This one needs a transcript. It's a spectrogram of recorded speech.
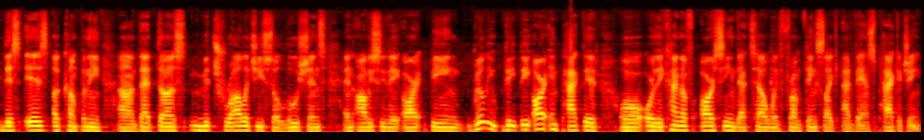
This is a company uh, that does metrology solutions, and obviously they are being really they, they are impacted or, or they kind of are seeing that tailwind from things like advanced packaging.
